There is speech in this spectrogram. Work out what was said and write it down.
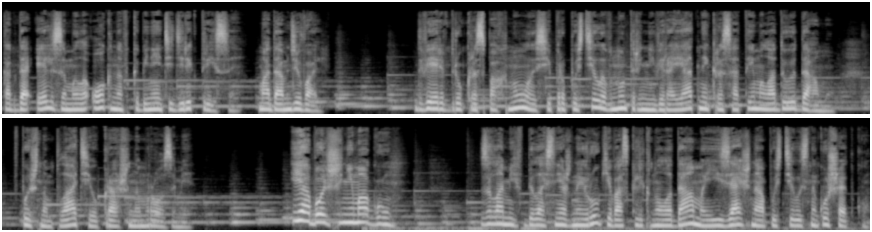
когда Эльза мыла окна в кабинете директрисы, мадам Дюваль. Дверь вдруг распахнулась и пропустила внутрь невероятной красоты молодую даму в пышном платье, украшенном розами. «Я больше не могу!» Заломив белоснежные руки, воскликнула дама и изящно опустилась на кушетку.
